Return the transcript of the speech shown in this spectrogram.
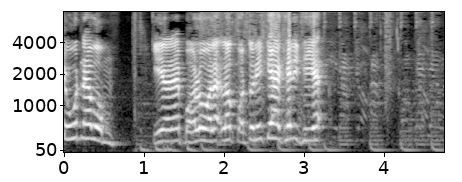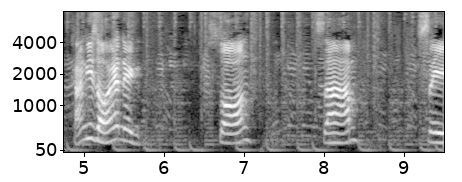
จูดนะผม กีเราได้ปอโลแล้ว เรากดตัวนี้แก้เคสอีกทีฮะ ครั้งที่สองนะหนึ่งสองสามสี่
